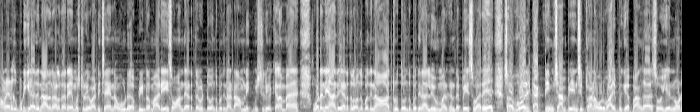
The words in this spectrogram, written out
அவனை எனக்கு பிடிக்காது நான் அதனால தான் ரேமோ ஸ்டுடியோ அடித்தேன் என்னை விடு அப்படின்ற மாதிரி. ஸோ அந்த இடத்த விட்டு வந்து பார்த்தீங்கன்னா டாமினிக் மிஸ்டீரியோ கிளம்ப. உடனே அதே இடத்துல வந்து பார்த்தீங்கன்னா ஆர்ட்ரூத் வந்து பார்த்தீங்கன்னா லீவ் மார்கன்ட்ட பேசுவார். ஸோ வேர்ல்ட் டாக் டீம் சாம்பியன்ஷிப்கான ஒரு வாய்ப்பு கேட்பாங்க. ஸோ என்னோட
